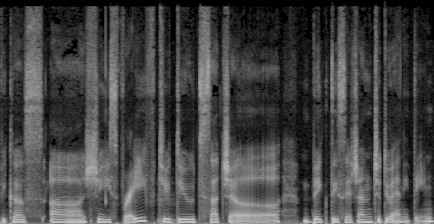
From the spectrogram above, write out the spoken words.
because uh, she's brave to Mm. do such a big decision to do anything.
